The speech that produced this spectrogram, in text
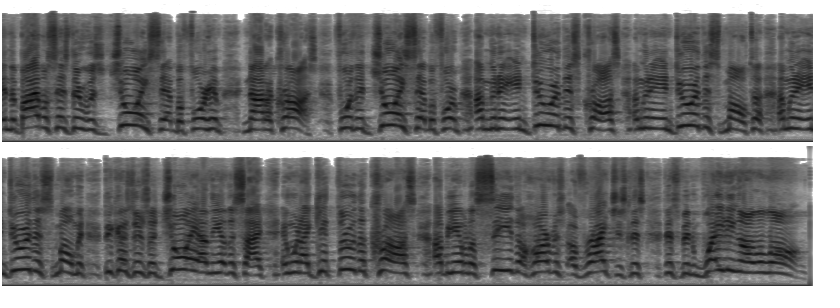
and the Bible says there was joy set before him, not a cross. For the joy set before him, I'm going to endure this cross. I'm going to endure this Malta. I'm going to endure this moment because there's a joy on the other side. And when I get through the cross, I'll be able to see the harvest of righteousness that's been been waiting all along.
